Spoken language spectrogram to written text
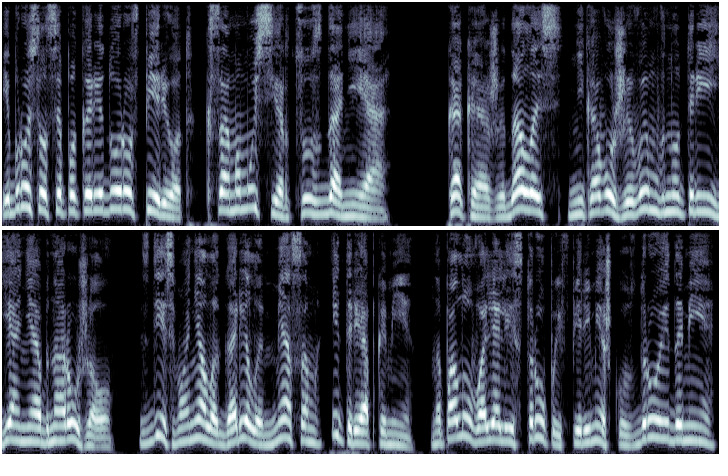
и бросился по коридору вперед, к самому сердцу здания. Как и ожидалось, никого живым внутри я не обнаружил. Здесь воняло горелым мясом и тряпками. На полу валялись трупы вперемешку с дроидами.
